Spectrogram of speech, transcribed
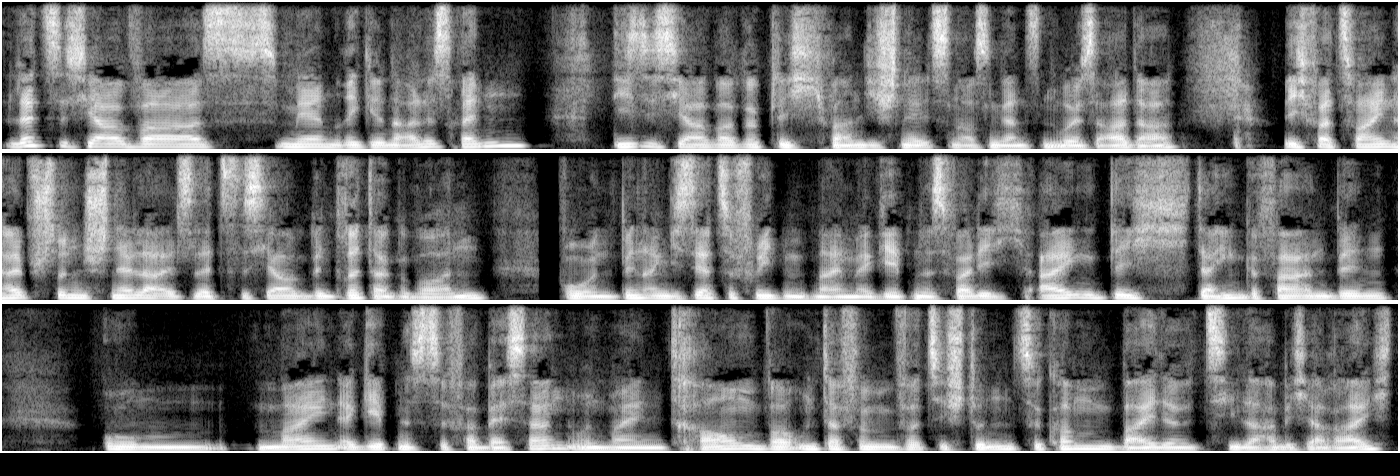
Letztes Jahr war es mehr ein regionales Rennen. Dieses Jahr war wirklich, waren die schnellsten aus den ganzen USA da. Ich war zweieinhalb Stunden schneller als letztes Jahr und bin Dritter geworden und bin eigentlich sehr zufrieden mit meinem Ergebnis, weil ich eigentlich dahin gefahren bin, um mein Ergebnis zu verbessern. Und mein Traum war, unter 45 Stunden zu kommen. Beide Ziele habe ich erreicht.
